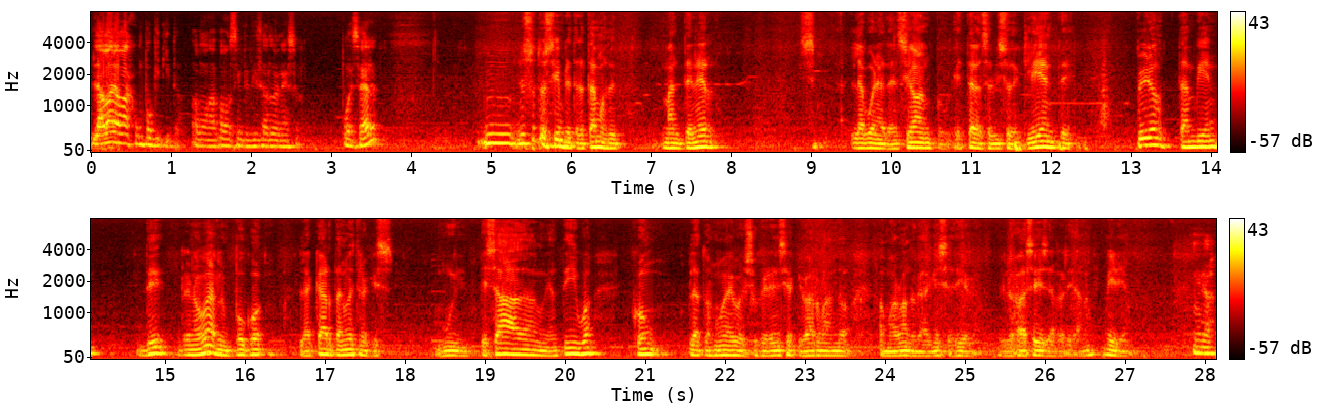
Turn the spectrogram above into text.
La vara baja un poquitito, vamos a, vamos a sintetizarlo en eso. ¿Puede ser? Mm, Nosotros siempre tratamos de mantener la buena atención, estar al servicio del cliente, pero también de renovarle un poco la carta nuestra que es muy pesada, muy antigua, con platos nuevos y sugerencias que va armando, vamos armando cada 15 días, y los hace ella en realidad, ¿no? Miriam. Mira,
